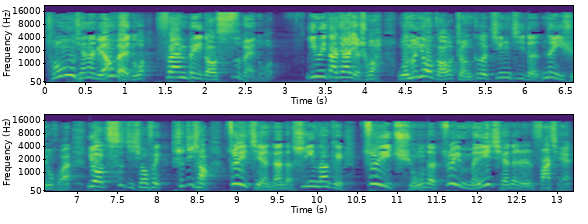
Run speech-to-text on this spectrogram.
从目前的两百多翻倍到四百多。因为大家也说，我们要搞整个经济的内循环，要刺激消费。实际上，最简单的是应当给最穷的、最没钱的人发钱，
